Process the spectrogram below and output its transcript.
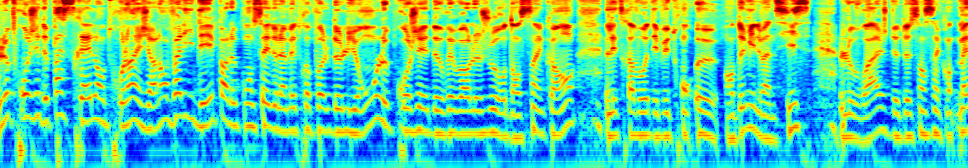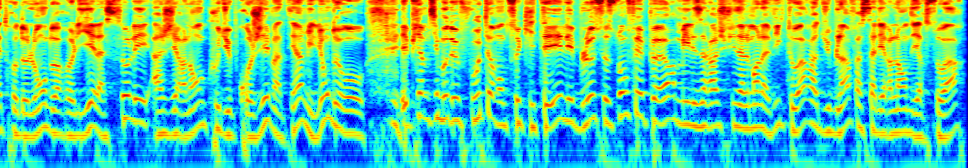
Le projet de passerelle entre Oulin et Gerland validé par le Conseil de la métropole de Lyon. Le projet devrait voir le jour dans 5 ans. Les travaux débuteront, eux, en 2026. L'ouvrage de 250 mètres de long doit relier la Solée à Gerland, coût du projet 21 millions d'euros. Et puis un petit mot de foot avant de se quitter. Les Bleus se sont fait peur, mais ils arrachent finalement la victoire à Dublin face à l'Irlande hier soir.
